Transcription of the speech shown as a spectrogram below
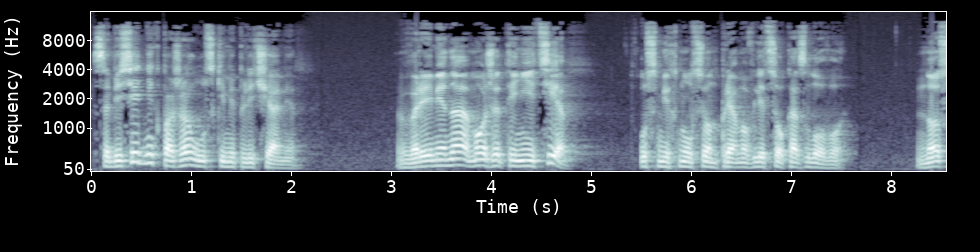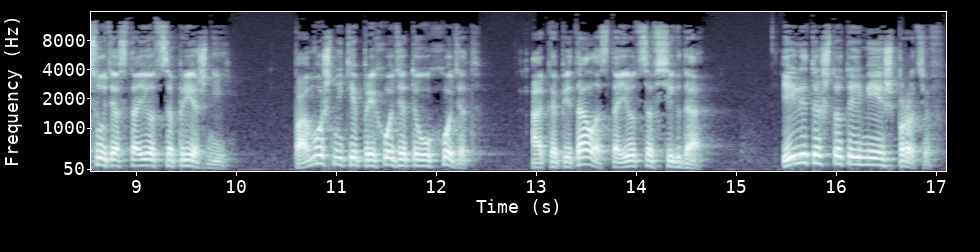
Собеседник пожал узкими плечами. «Времена, может, и не те», – усмехнулся он прямо в лицо Козлову. «Но суть остается прежней. Помощники приходят и уходят, а капитал остается всегда. Или ты что-то имеешь против?»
